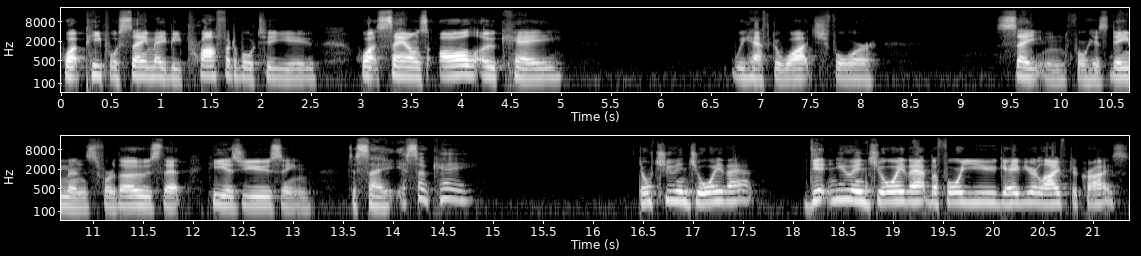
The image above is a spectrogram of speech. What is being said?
what people say may be profitable to you, what sounds all okay we have to watch for Satan, for his demons, for those that he is using to say, It's okay. Don't you enjoy that? Didn't you enjoy that before you gave your life to Christ?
